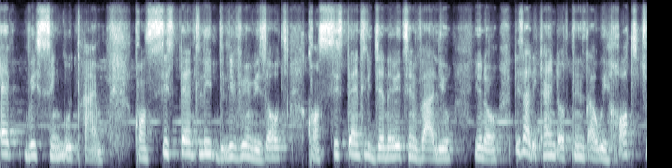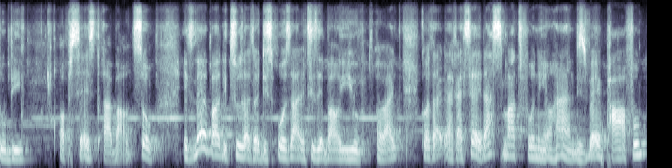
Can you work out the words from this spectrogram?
every single time, consistently delivering results, consistently generating value. You know, these are the kind of things that we ought to be obsessed about. So it's not about the tools at your disposal, it is about you. All right. Because like, like, I said, that smartphone in your hand is very powerful.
